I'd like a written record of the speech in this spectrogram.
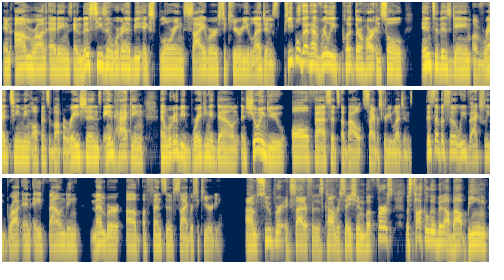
And I'm Ron Eddings. And this season, we're going to be exploring cybersecurity legends, people that have really put their heart and soul into this game of red teaming, offensive operations, and hacking. And we're going to be breaking it down and showing you all facets about cybersecurity legends. This episode, we've actually brought in a founding member of offensive cybersecurity. I'm super excited for this conversation. But first, let's talk a little bit about being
